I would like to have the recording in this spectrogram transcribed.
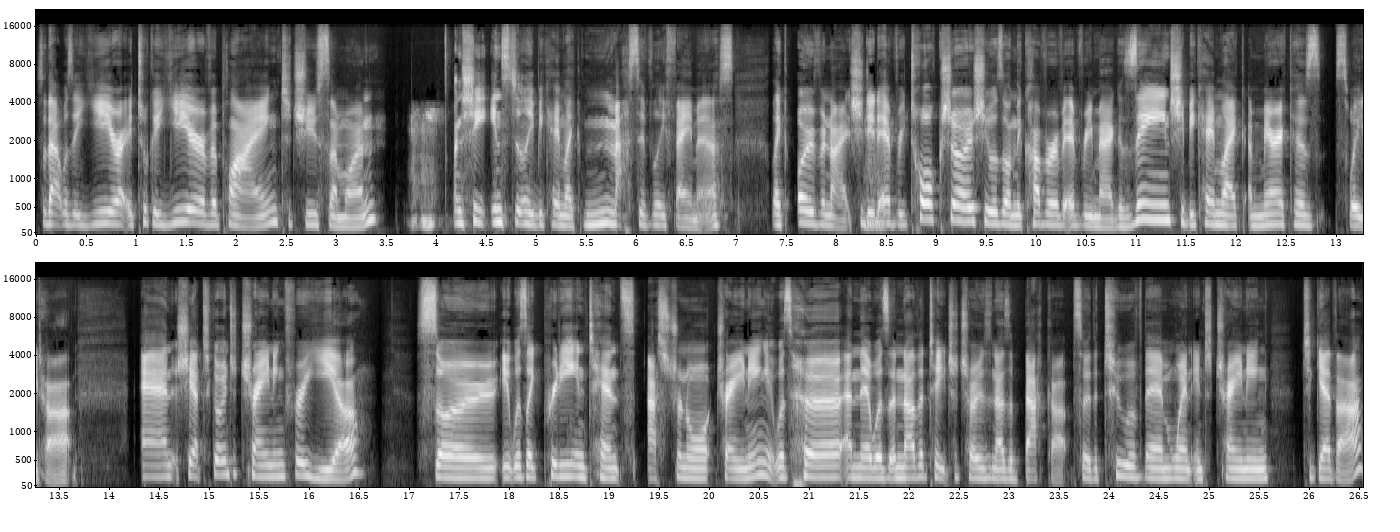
So that was a year, it took a year of applying to choose someone. Mm-hmm. And she instantly became like massively famous, like overnight. She did mm-hmm. every talk show, she was on the cover of every magazine. She became like America's sweetheart. And she had to go into training for a year. So it was like pretty intense astronaut training. It was her, and there was another teacher chosen as a backup. So the two of them went into training together.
